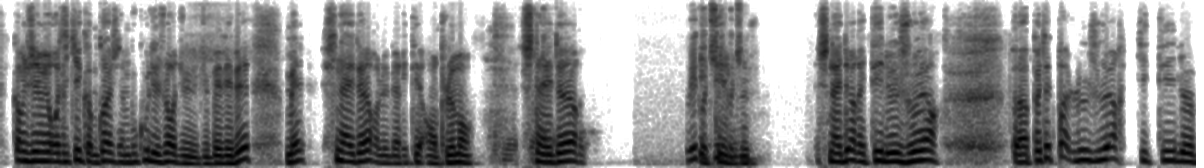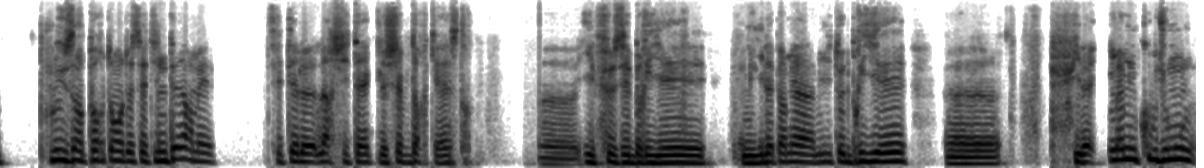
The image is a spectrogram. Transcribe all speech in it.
comme Rosicky, comme quoi j'aime beaucoup les joueurs du, du, BVB, mais Schneider le méritait amplement. Schneider. Oui, continue, continue. Schneider était le joueur, euh, peut-être pas le joueur qui était le plus important de cet Inter, mais c'était l'architecte, le, chef d'orchestre. Euh, il faisait briller, il a permis à Milito de briller. Euh, il a même une Coupe du Monde,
